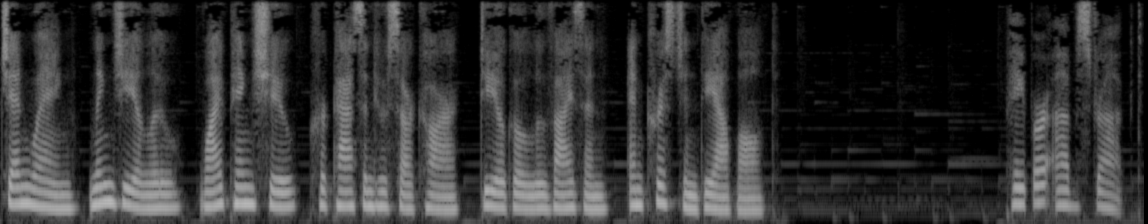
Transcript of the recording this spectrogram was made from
Zhen Wang, Lingjie Liu, Weiping Xu, Kripasindhu Sarkar, Diogo Luvizon, and Christian Theobalt. Paper Abstract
